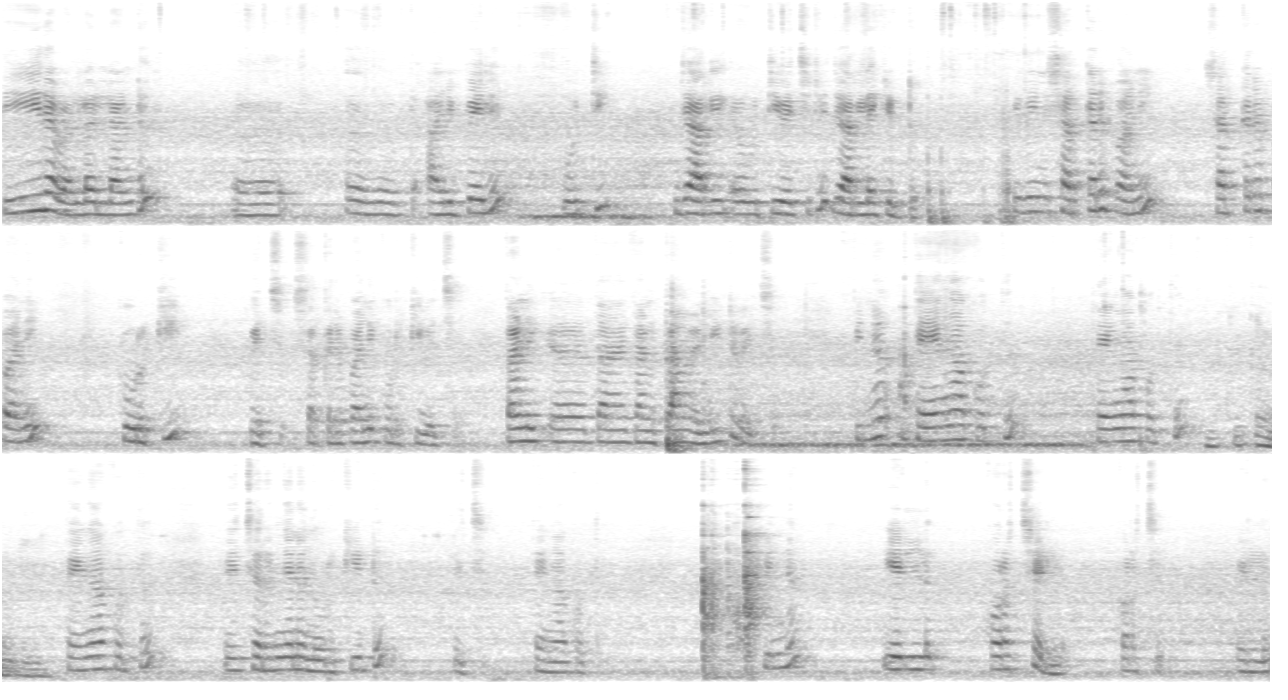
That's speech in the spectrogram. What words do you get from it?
തീരെ വെള്ളമില്ലാണ്ട് അരിപ്പേൽ ഊറ്റി ജാറിൽ ഊറ്റി വെച്ചിട്ട് ജാറിലേക്ക് ഇട്ടു. ഇതിന് ശർക്കര പാനി ശർക്കര പാനി കുറുക്കി വെച്ച് ശർക്കര പാനി കുറുക്കി വെച്ച്. തണി തണുക്കാൻ വേണ്ടിയിട്ട് വെച്ച്. പിന്നെ തേങ്ങാക്കൊത്ത് തേങ്ങാക്കൊത്ത്. തേങ്ങാക്കൊത്ത് ഈ ചെറുങ്ങനെ നുറുക്കിയിട്ട് വെച്ച് തേങ്ങാക്കൊത്ത്. പിന്നെ എള്ള് കുറച്ച് എള്ള് കുറച്ച് എള്ള്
